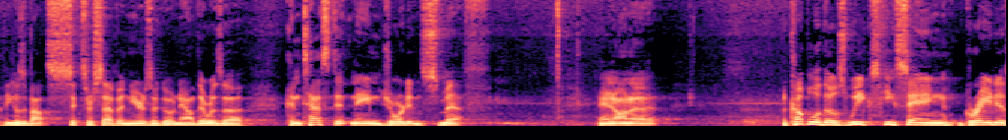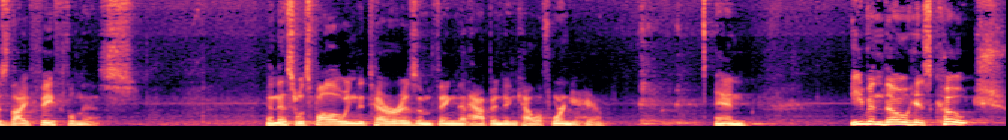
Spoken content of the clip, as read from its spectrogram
I think it was about six or seven years ago now, there was a contestant named Jordan Smith. And on a, a couple of those weeks, he sang, Great is thy faithfulness. And this was following the terrorism thing that happened in California here. And even though his coach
